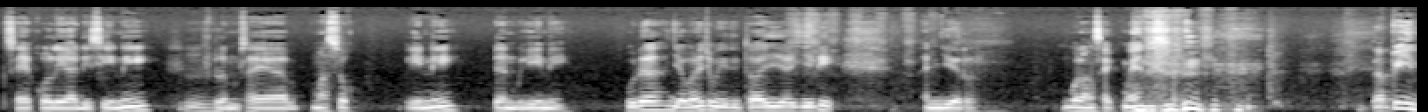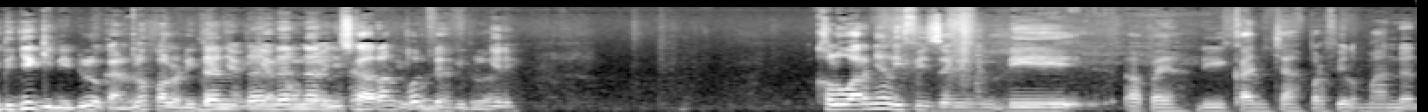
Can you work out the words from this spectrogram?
saya kuliah di sini film saya masuk ini dan begini. Udah jawabannya cuma itu, aja jadi anjir ngulang segmen. Tapi intinya gini dulu kan, lo kalau dan ditanya dan iya dan, atau dan enggaknya kan, sekarang ya pun udah gitu loh. gini keluarnya Livi Zeng di apa ya di kancah perfilman dan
